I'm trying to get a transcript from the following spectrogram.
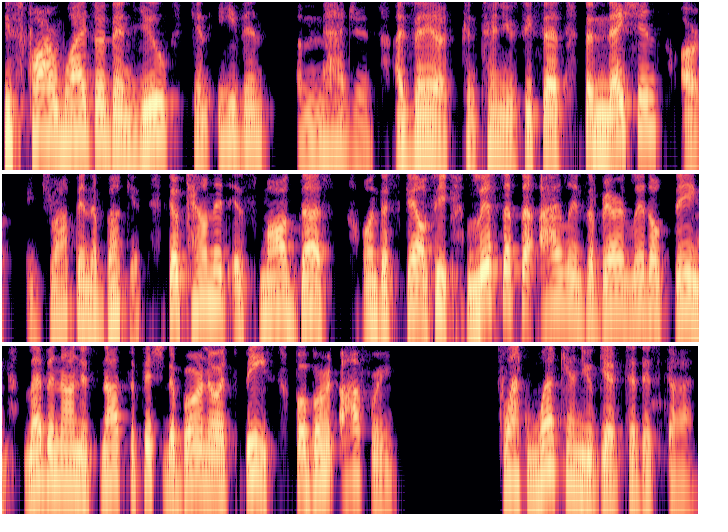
He's far wiser than you can even imagine. Isaiah continues. He says, the nations are a drop in a bucket. They're counted as small dust on the scales. He lifts up the islands, a very little thing. Lebanon is not sufficient to burn or its beasts for burnt offerings. It's like, what can you give to this God?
